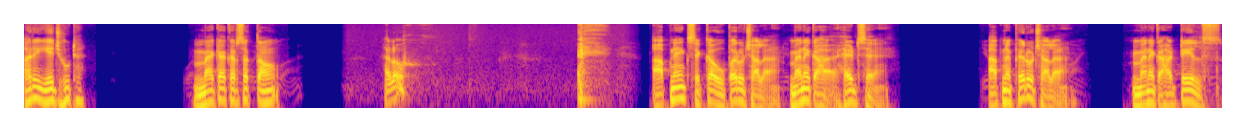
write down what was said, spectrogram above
अरे, ये झूठ है। मैं क्या कर सकता हूँ? हेलो आपने एक सिक्का ऊपर उछाला। मैंने कहा हेड्स है। आपने फिर उछाला। मैंने कहा टेल्स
